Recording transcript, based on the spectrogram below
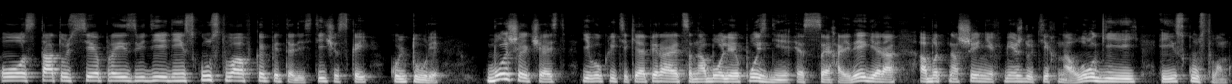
о статусе произведения искусства в капиталистической культуре. Большая часть его критики опирается на более поздние эссе Хайдеггера об отношениях между технологией и искусством.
